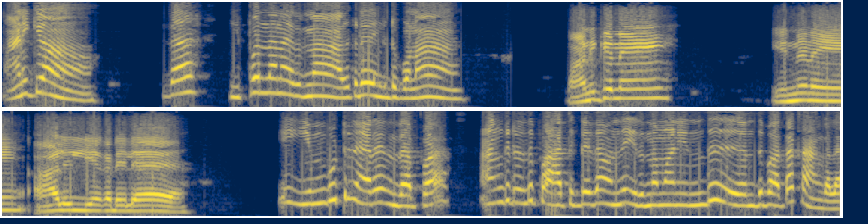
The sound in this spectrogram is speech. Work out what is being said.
மாணிக்கம். இந்த இப்ப தானே இருந்தா அதுக்கிட்ட எங்கிட்டு போனா மாணிக்கனே என்னனே ஆள் இல்லையா கடையில? இம்புட்டு நேரம் இருந்தாப்பா? அங்கிட்டு வந்து பாத்துட்டே தான் வந்து இருந்த மாதிரி இருந்து வந்து பார்த்தா காங்கல.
